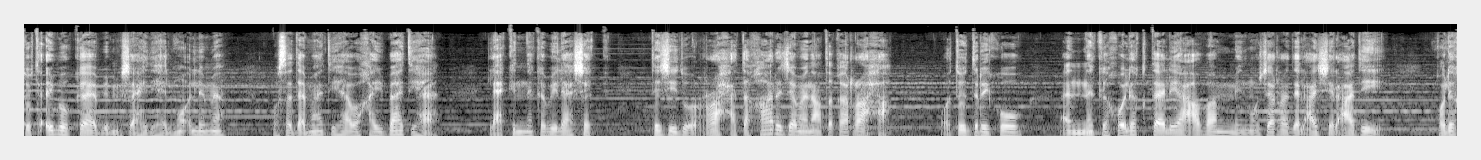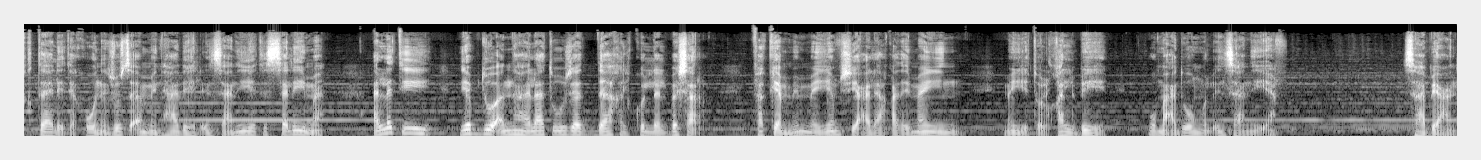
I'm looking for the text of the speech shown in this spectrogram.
تتعبك بمشاهدها المؤلمة وصدماتها وخيباتها لكنك بلا شك تجد الراحة خارج مناطق الراحة وتدرك أنك خلقت لأعظم من مجرد العيش العادي خلقت لتكون جزءا من هذه الإنسانية السليمة التي يبدو أنها لا توجد داخل كل البشر. فكم ممن يمشي على قدمين ميت القلب ومعدوم الإنسانية. سابعا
